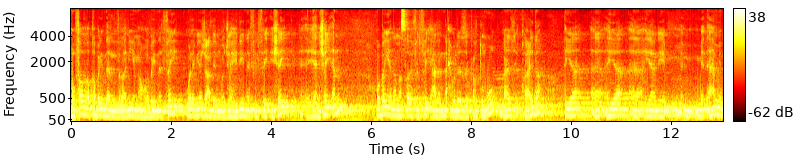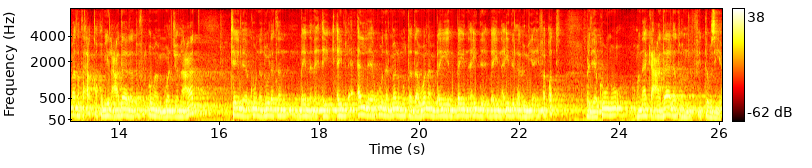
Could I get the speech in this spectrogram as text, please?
وفرق بين الغنيمة وبين الفيء ولم يجعل للمجاهدين في الفيء شيء يعني شيئا وبين مصارف الفيء على النحو الذي ذكرتموه. وهذه قاعدة هي هي يعني من أهم ما تتحقق به العدالة في الأمم والجماعات. كي لا يكون دولة بين أي ألا يكون المال متداولا بين بين أيدي بين أيدي الأغنياء فقط بل يكون هناك عدالة في التوزيع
